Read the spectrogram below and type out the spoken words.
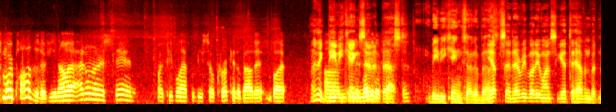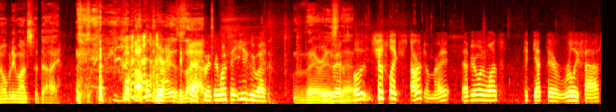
it's more positive, you know. I, I don't understand why people have to be so crooked about it, but I think um, BB in King said it best. fashion. BB King said it best. Yep, said everybody wants to get to heaven, but nobody wants to die. Well, there is exactly. that. They want the easy way. There Easy is way. that. Well, it's just like stardom, right? Everyone wants to get there really fast,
